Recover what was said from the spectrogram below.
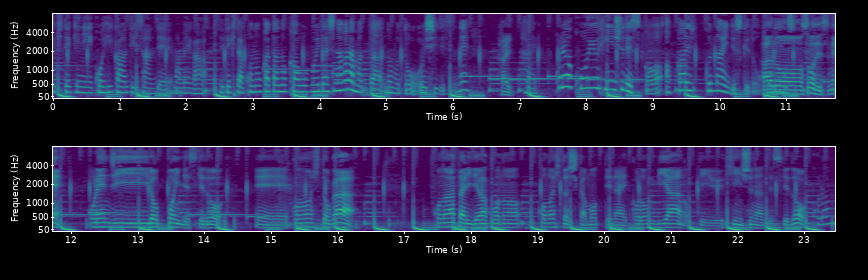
時期的にコーヒーカウンティーさんで豆が出てきたらこの方の顔を思い出しながらまた飲むと美味しいですよね。はい。はい。これはこういう品種ですか？赤くないんですけどあのそうですね。オレンジ色っぽいんですけど、えーこの人がこの辺りではこのこの人しか持ってないコロンビアーノっていう品種なんですけど、ジコロン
